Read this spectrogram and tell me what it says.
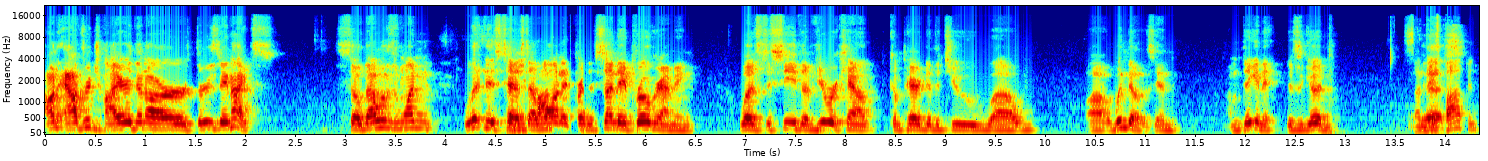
on average higher than our Thursday nights. So that was one litmus test I wanted for the Sunday programming was to see the viewer count compared to the two uh, uh, windows, and I'm digging it. This is good. Sunday's Yes. popping.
